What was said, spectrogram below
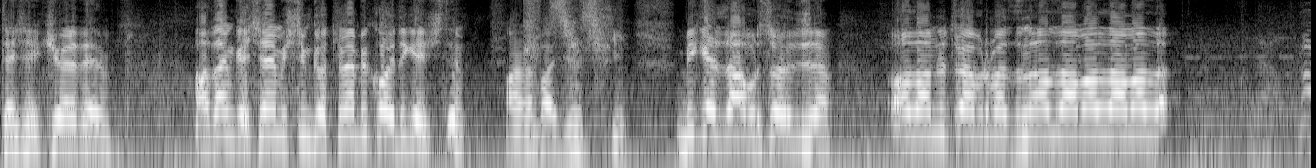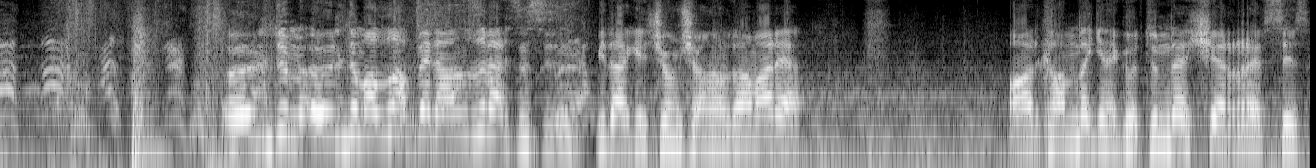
Teşekkür ederim. Adam geçememiştim götüme bir koydu geçtim. Anne bacını sikeyim. Bir kez daha vursa öleceğim. Allah'ım lütfen vurmasın. Allah'ım Allah'ım Allah. Öldüm öldüm Allah belanızı versin sizin. Bir daha geçiyorum şu an oradan var ya. Arkamda yine götümde şerefsiz.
